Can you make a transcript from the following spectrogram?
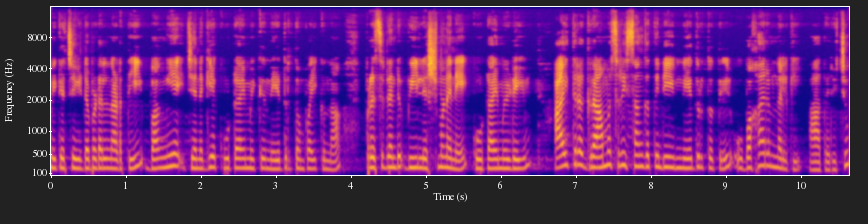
മികച്ച ഇടപെടൽ നടത്തി ഭംഗിയ ജനകീയ കൂട്ടായ്മയ്ക്ക് നേതൃത്വം വഹിക്കുന്ന പ്രസിഡന്റ് വി ലക്ഷ്മണനെ കൂട്ടായ്മയുടെയും ആയിത്തര ഗ്രാമശ്രീ സംഘത്തിന്റെയും നേതൃത്വത്തിൽ ഉപഹാരം നൽകി ആദരിച്ചു.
